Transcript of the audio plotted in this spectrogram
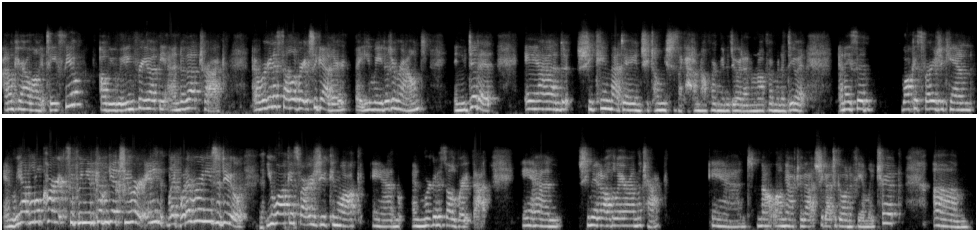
I don't care how long it takes you. I'll be waiting for you at the end of that track. And we're going to celebrate together that you made it around and you did it. And she came that day and she told me, she's like, I don't know if I'm going to do it. I don't know if I'm going to do it. And I said, walk as far as you can. And we have little carts if we need to come and get you or any, like whatever we need to do. You walk as far as you can walk and, and we're going to celebrate that. And she made it all the way around the track. And not long after that, she got to go on a family trip. Um,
